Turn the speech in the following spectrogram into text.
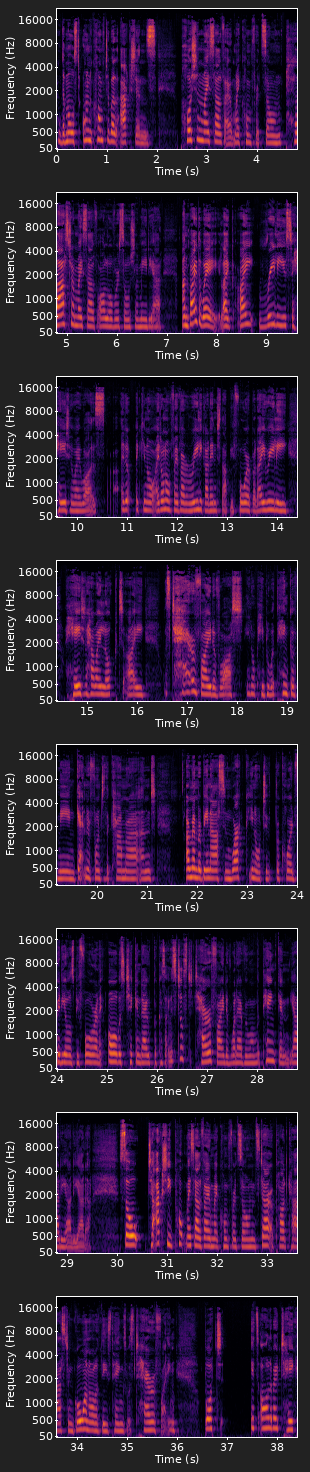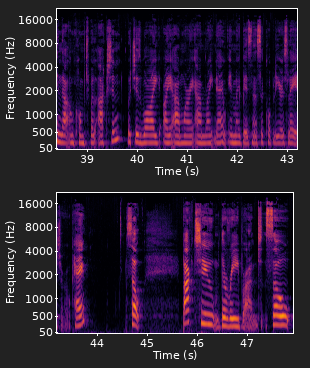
the most uncomfortable actions, pushing myself out my comfort zone, plastering myself all over social media. And by the way, like I really used to hate who I was. I don't like you know, I don't know if I've ever really got into that before, but I really hated how I looked. I was terrified of what, you know, people would think of me and getting in front of the camera and I remember being asked in work, you know, to record videos before, and I always chickened out because I was just terrified of what everyone would think and yada, yada, yada. So to actually put myself out of my comfort zone and start a podcast and go on all of these things was terrifying. But it's all about taking that uncomfortable action, which is why I am where I am right now in my business a couple of years later. Okay. So back to the rebrand. So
